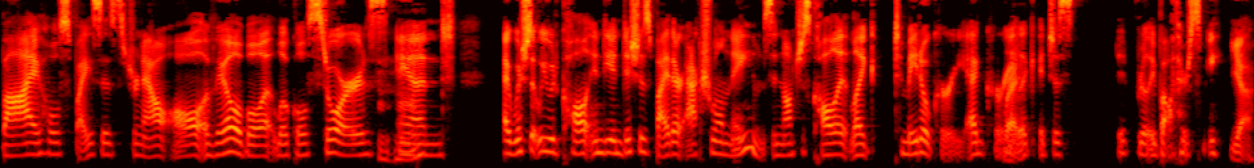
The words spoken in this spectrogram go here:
buy whole spices that are now all available at local stores. Mhm. And I wish that we would call Indian dishes by their actual names and not just call it like tomato curry, egg curry. Right. Like it just, it really bothers me. Yeah.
